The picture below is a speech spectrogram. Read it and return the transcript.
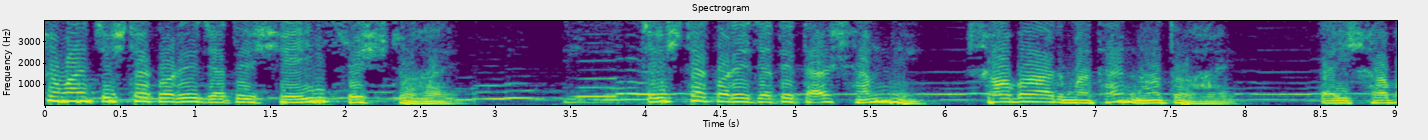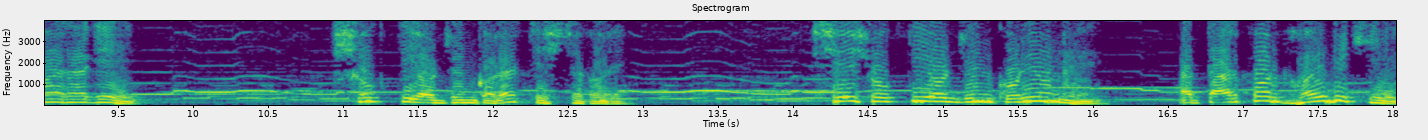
সময় চেষ্টা করে যাতে সেই শ্রেষ্ঠ হয়। চেষ্টা করে যাতে তার সামনে সবার মাথা নত হয়। তাই সবার আগে শক্তি অর্জন করার চেষ্টা করে। সে শক্তি অর্জন করেও নেয়, আর তারপর ভয় দেখিয়ে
